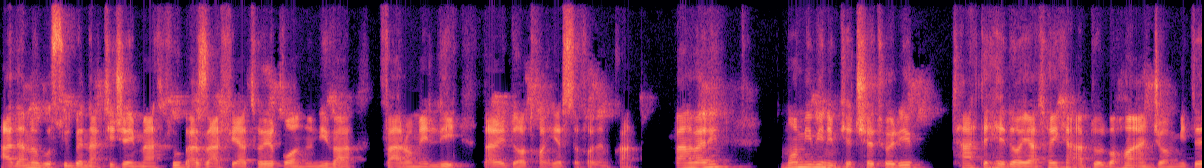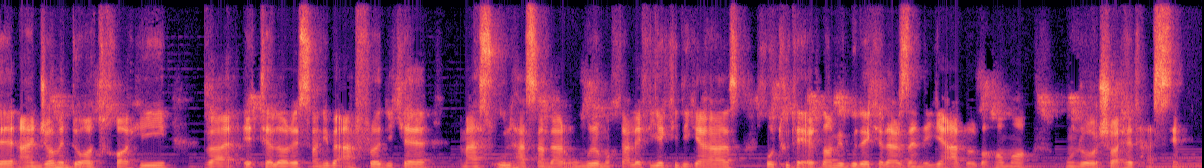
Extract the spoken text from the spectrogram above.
عدم وصول به نتیجه مطلوب از ظرفیت های قانونی و فراملی برای دادخواهی استفاده می‌کنن. بنابراین ما می‌بینیم که چطوری تحت هدایت هایی که عبدالبها انجام میده انجام دادخواهی و اطلاع رسانی به افرادی که مسئول هستن در امور مختلف. یکی دیگه از خطوط اقدامی بوده که در زندگی عبدالبها ما اون رو شاهد هستیم.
